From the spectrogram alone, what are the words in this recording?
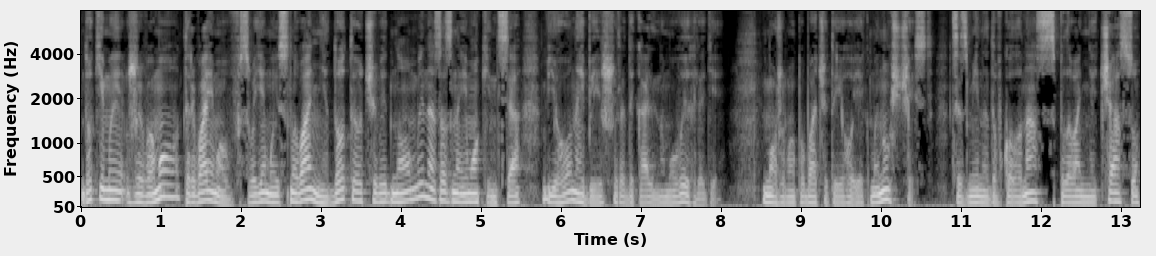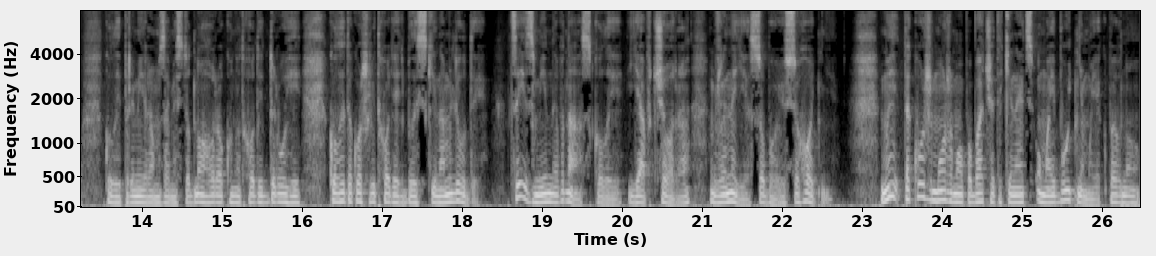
Доки ми живемо, триваємо в своєму існуванні, доти, очевидно, ми не зазнаємо кінця в його найбільш радикальному вигляді. Можемо побачити його як минущість, це зміни довкола нас, спливання часу, коли, приміром, замість одного року надходить другий, коли також відходять близькі нам люди. Це і зміни в нас, коли я вчора вже не є собою сьогодні. Ми також можемо побачити кінець у майбутньому як певну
